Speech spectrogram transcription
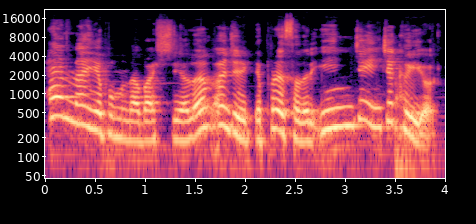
Hemen yapımına başlayalım. Öncelikle pırasaları ince ince kıyıyorum.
